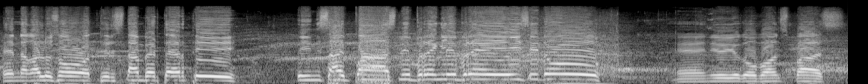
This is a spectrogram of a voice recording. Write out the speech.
And nakalusot. Here's number 30. Inside pass. Libreng libre. Easy do. And here you go, bounce pass.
